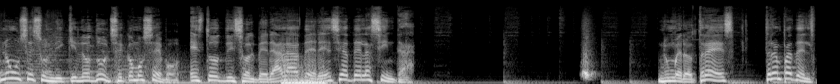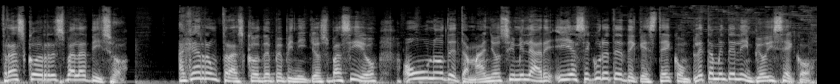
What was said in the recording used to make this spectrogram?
No uses un líquido dulce como cebo, esto disolverá la adherencia de la cinta. Número 3. Trampa del frasco resbaladizo. Agarra un frasco de pepinillos vacío o uno de tamaño similar y asegúrate de que esté completamente limpio y seco.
